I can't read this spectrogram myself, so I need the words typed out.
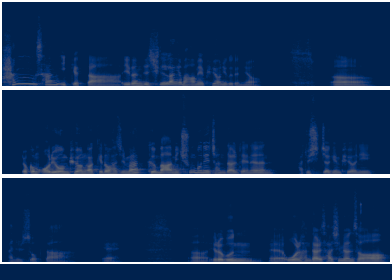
항상 있겠다. 이런 이제 신랑의 마음의 표현이거든요. 어, 조금 어려운 표현 같기도 하지만 그 마음이 충분히 전달되는 아주 시적인 표현이 아닐 수 없다. 예. 어, 여러분 5월 예, 한달 사시면서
